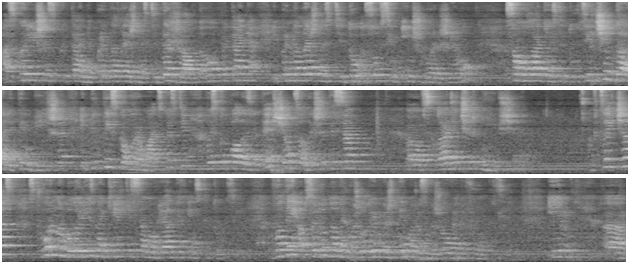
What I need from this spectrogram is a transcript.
а скоріше з питання приналежності державного питання і приналежності до зовсім іншого режиму. Самовладні інституції, чим далі, тим більше, і під тиском громадськості виступали за те, щоб залишитися в складі Чернігівщини. В цей час створено було різна кількість самоврядних інституцій. Вони абсолютно не могли між ними розмежовані функції. І е,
